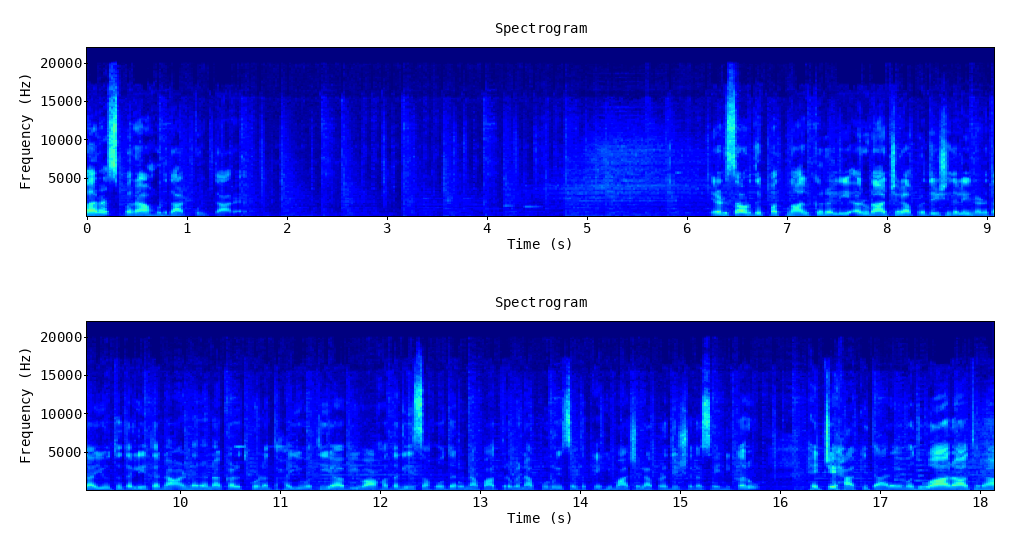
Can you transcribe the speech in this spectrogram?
ಪರಸ್ಪರ ಹೊಡೆದಾಡ್ಕೊಳ್ತಾರೆ. ಎರಡ್ ಸಾವಿರದ ಇಪ್ಪತ್ನಾಲ್ಕರಲ್ಲಿ ಅರುಣಾಚಲ ಪ್ರದೇಶದಲ್ಲಿ ನಡೆದ ಯುದ್ಧದಲ್ಲಿ ತನ್ನ ಅಣ್ಣನನ್ನು ಕಳೆದುಕೊಂಡಂತಹ ಯುವತಿಯ ವಿವಾಹದಲ್ಲಿ ಸಹೋದರನ ಪಾತ್ರವನ್ನು ಪೂರೈಸುವುದಕ್ಕೆ ಹಿಮಾಚಲ ಪ್ರದೇಶದ ಸೈನಿಕರು ಹೆಜ್ಜೆ ಹಾಕಿದ್ದಾರೆ. ವಧು ಆರಾಧನಾ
